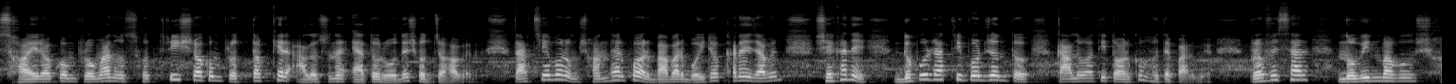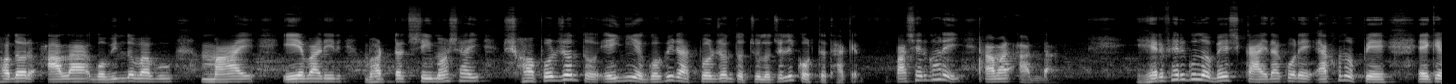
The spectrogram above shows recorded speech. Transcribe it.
ছয় রকম প্রমাণ ও ছত্রিশ রকম প্রত্যক্ষের আলোচনা এত রোদে সহ্য হবে না। তার চেয়ে বরং সন্ধ্যার পর বাবার বৈঠকখানায় যাবেন। সেখানে দুপুর রাত্রি পর্যন্ত কালোয়াতি তর্ক হতে পারবে। প্রফেসর নবীনবাবু, সদর আলা গোবিন্দবাবু মায় এ বাড়ির ভট্টাশ্রী মশাই পর্যন্ত এই নিয়ে গভীর রাত পর্যন্ত চুলোচুলি করতে থাকেন। পাশের ঘরেই আমার আড্ডা। হেরফেরগুলো বেশ কায়দা করে এখনও পেয়ে একে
